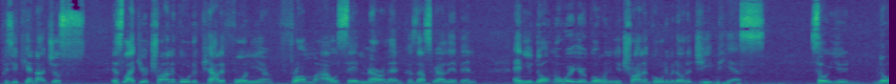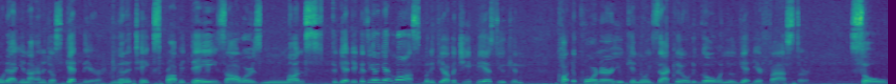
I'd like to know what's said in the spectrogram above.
because you cannot just, it's like you're trying to go to California from, I would say, Maryland, because that's where I live in, and you don't know where you're going, and you're trying to go there without a GPS. So you know that you're not going to just get there. You're going to take probably days, hours, months to get there because you're going to get lost. But if you have a GPS, you can cut the corner, you can know exactly how to go, and you'll get there faster. So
